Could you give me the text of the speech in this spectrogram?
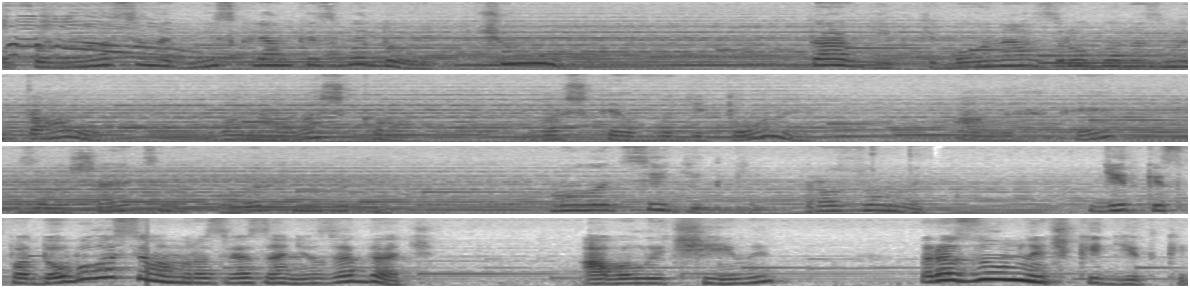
опинилася на дні склянки з водою. Чому? Так, дітки, бо вона зроблена з металу, вона важка. Важке в воді тоне, а легке залишається на поверхні води. Молодці, дітки, розумні. Дітки, сподобалося вам розв'язання задач? А величини? Розумнички, дітки.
